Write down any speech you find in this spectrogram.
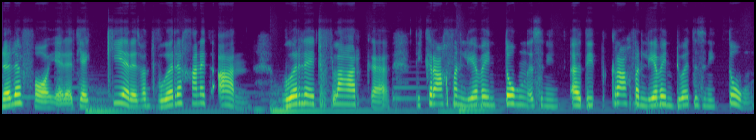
nullify jy dit. Jy keer dit want woorde gaan dit aan. Woorde het vlerke. Die krag van lewe en tong is in die uh, die krag van lewe en dood is in die tong.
